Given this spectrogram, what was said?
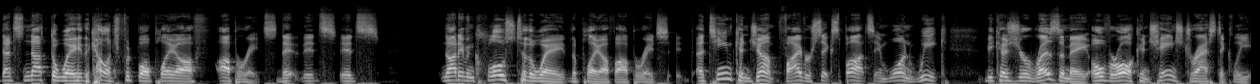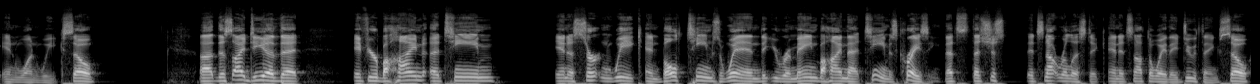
that's not the way the college football playoff operates. It's it's not even close to the way the playoff operates. A team can jump five or six spots in one week because your resume overall can change drastically in one week. So, uh, this idea that if you're behind a team in a certain week and both teams win, that you remain behind that team is crazy. That's that's just it's not realistic and it's not the way they do things. So,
